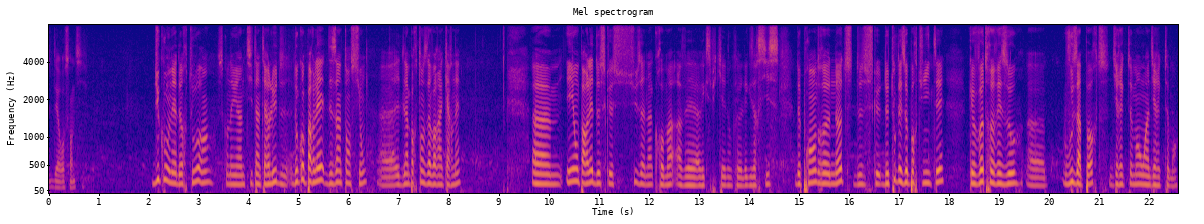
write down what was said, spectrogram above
des ressentis. Du coup, on est de retour, hein, parce qu'on a eu un petit interlude. Donc, on parlait des intentions euh, et de l'importance d'avoir un carnet. Euh, et on parlait de ce que Susanna Chroma avait, expliqué, donc euh, l'exercice de prendre note de, toutes les opportunités que votre réseau vous apporte, directement ou indirectement.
